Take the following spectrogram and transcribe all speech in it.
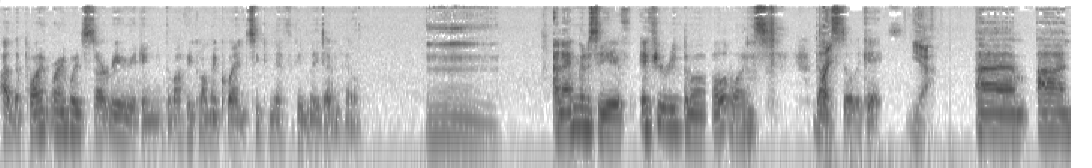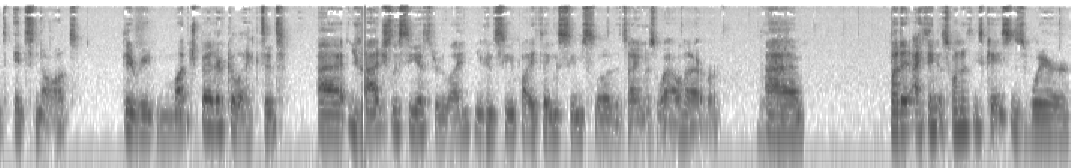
at the point where I'm going to start rereading, the Buffy comic went significantly downhill. Mm. And I'm going to see if if you read them all at once, that's Right. still the case. Yeah. um, and it's not. They read much better collected. Uh, you can actually see a through line. You can see why things seem slow at the time as well. However, um, but it, I think it's one of these cases where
